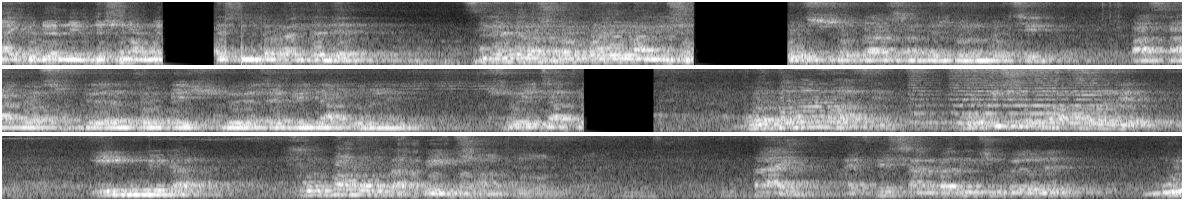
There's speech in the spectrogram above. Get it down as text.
হাইকোর্টের নির্দেশনা সিলেট জেলা সড়ক পরিবহন মালিক শ্রদ্ধার সাথে স্মরণ করছি। পাঁচ আন্দোলনে শহীদ ছাত্র তাই আজকের সাংবাদিক সম্মেলনের মূল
